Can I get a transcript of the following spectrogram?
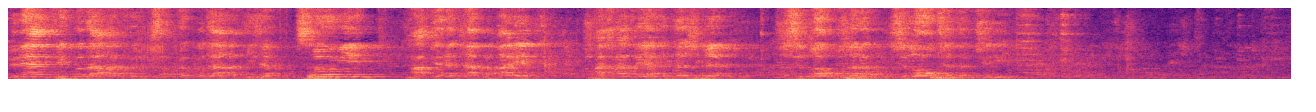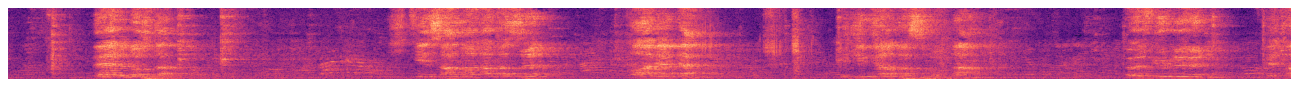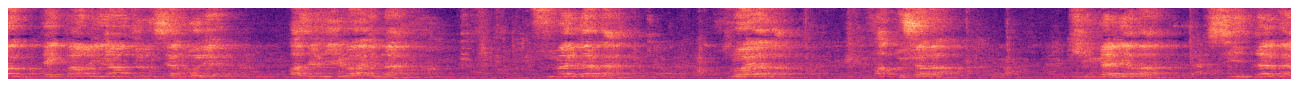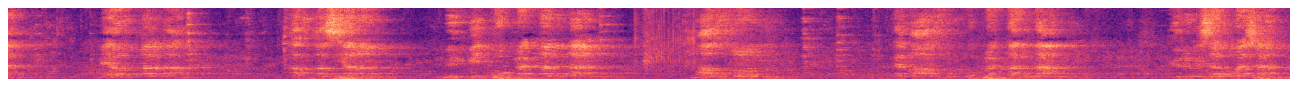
Tek odağa, Kırmızı odağa, Tizap, Soğumin, Habjana Tapakayet, Şaşrafa yakıtlaştı, Zışıdğa Upsarak, Zışıdğa Upsarak çiri. Değerli dostlar, insanlığın atası Adem'den, ikinci atası Nuh'tan, özgürlüğün ve tek Tanrı inancının sembolü Hazreti İbrahim'den, Sümerlerden, Troya'dan, Hattuşa'dan, Kimmelya'dan, Sintlerden, Meotlardan, Kafkasya'nın mümbit topraklarından, mazlum ve masum topraklarından günümüze ulaşan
